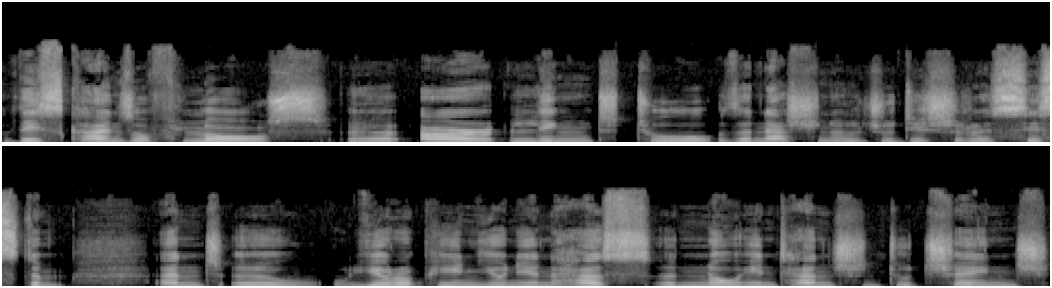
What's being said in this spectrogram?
These kinds of laws uh, are linked to the national judiciary system and uh, European Union has uh, no intention to change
